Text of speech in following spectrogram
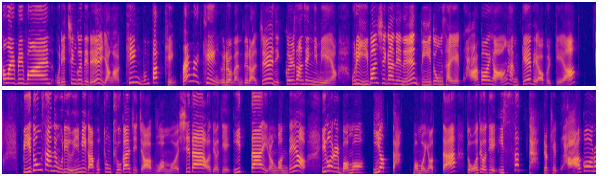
Hello everyone! 우리 친구들을 영어 킹, 문법 킹, grammar 킹으로 만들어줄 니콜 선생님이에요. 우리 이번 시간에는 비동사의 과거형 함께 배워볼게요. 비동사는 우리 의미가 보통 두 가지죠. 무엇 무엇이다, 어디 어디에 있다 이런 건데요. 이거를 뭐뭐이었다, 뭐뭐였다, 또 어디 어디에 있었다 이렇게 과거로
